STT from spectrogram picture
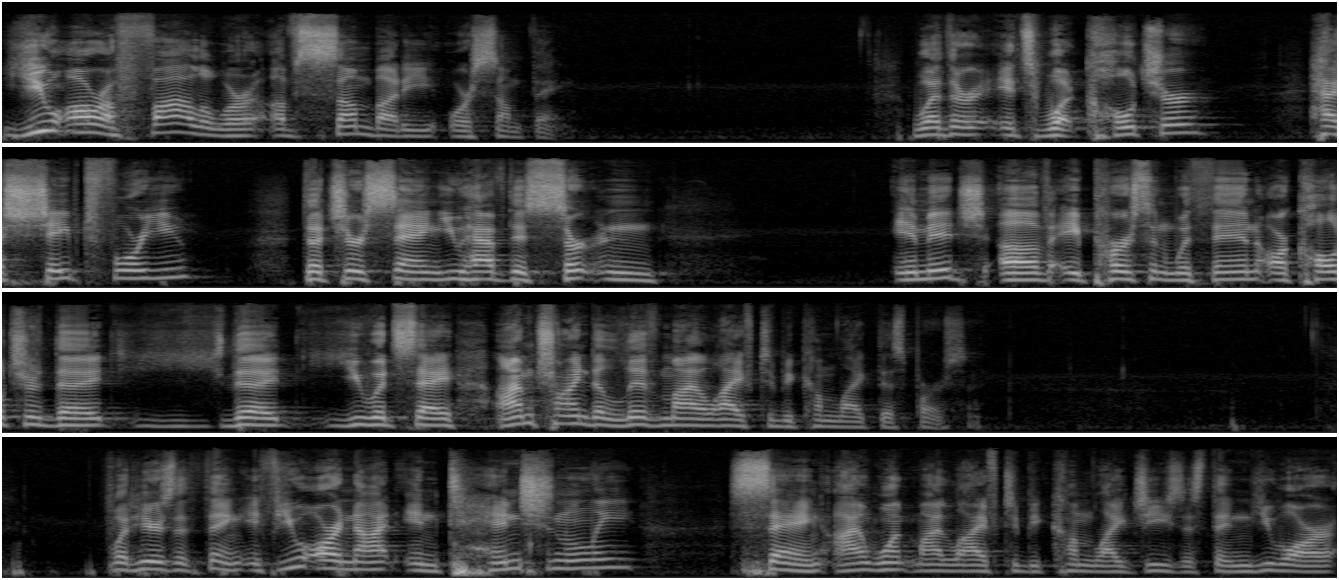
you are a follower of somebody or something. Whether it's what culture has shaped for you, that you're saying you have this certain image of a person within our culture that, that you would say, I'm trying to live my life to become like this person. But here's the thing if you are not intentionally saying, I want my life to become like Jesus, then you are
